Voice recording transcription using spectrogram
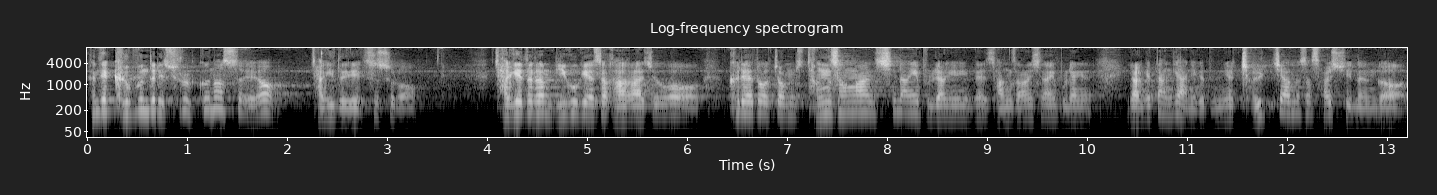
근데 그분들이 술을 끊었어요. 자기들이 스스로. 자기들은 미국에서 가가지고 그래도 좀 장성한 신앙의 분량인데 장성한 신앙의 분량이라는 게 딴 게 아니거든요. 절제하면서 살 수 있는 것.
